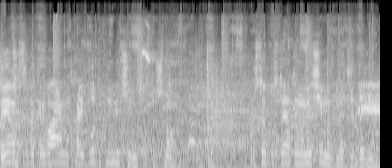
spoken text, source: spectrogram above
Дивимося, накриваємо, хай будуть на м'ячі, нічого страшного. Просив постояти на м'ячі, ми, блядь, віддаємо.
